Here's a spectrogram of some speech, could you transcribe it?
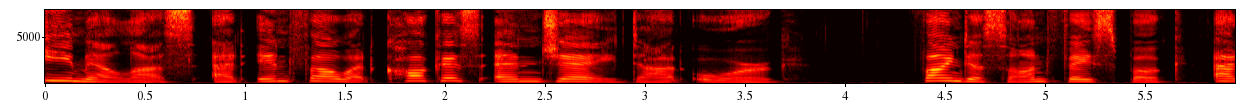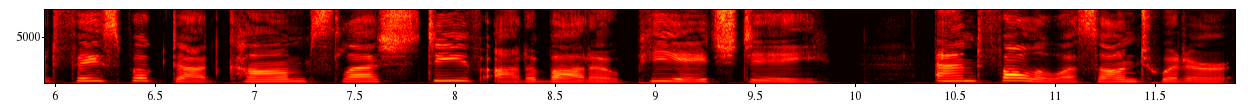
email us at info at caucusnj.org. Find us on Facebook at facebook.com slash Steve PhD. And follow us on Twitter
